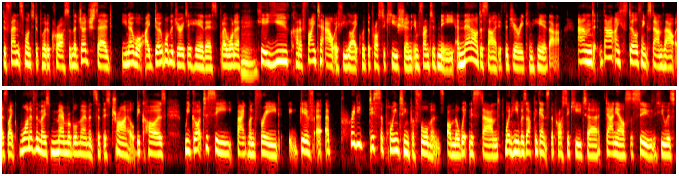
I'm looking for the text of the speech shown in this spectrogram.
defense wanted to put across. And the judge said, you know what, I don't want the jury to hear this, but I want to mm. hear you kind of fight it out, if you like, with the prosecution in front of me. And then I'll decide if the jury can hear that. And that I still think stands out as like one of the most memorable moments of this trial because we got to see Bankman Fried give a, a pretty disappointing performance on the witness stand when he was up against the prosecutor, Danielle Sassoon, who was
